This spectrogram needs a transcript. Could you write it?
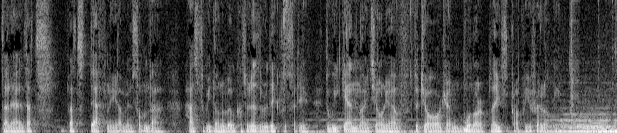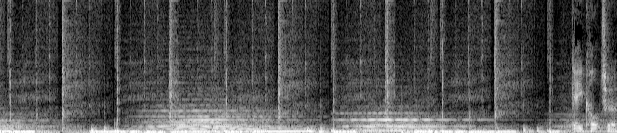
That uh, that's that's definitely, I mean, something that has to be done about because it is ridiculous that you, the weekend nights you only have the George and one other place, probably if you're lucky. Gay culture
